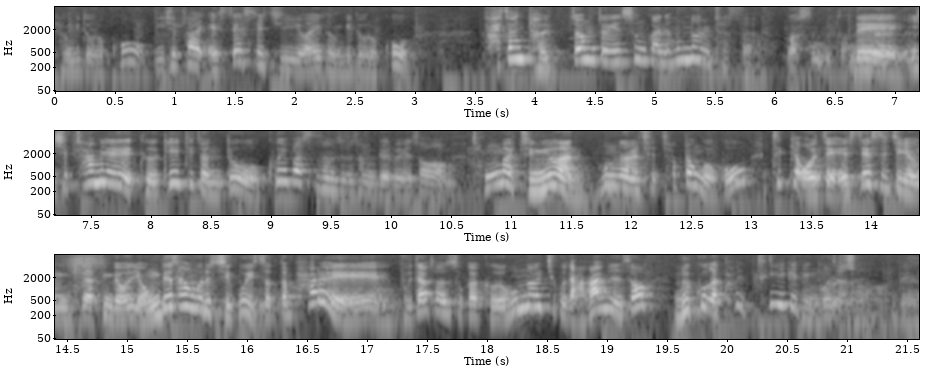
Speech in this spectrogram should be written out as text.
경기도 그렇고 24일 SSG와의 경기도 그렇고 가장 결정적인 순간에 홈런을 쳤어요. 맞습니다. 네, 23일 그 KT전도 쿠에바스 선수를 상대로 해서 정말 중요한 홈런을 치- 쳤던 거고 특히 어제 SSG 경기 같은 경우는 0대 3으로 지고 있었던 8회에 구자 선수가 그 홈런을 치고 나가면서 물꼬가 터- 트이게 된 거잖아요. 그렇죠. 네. 네.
